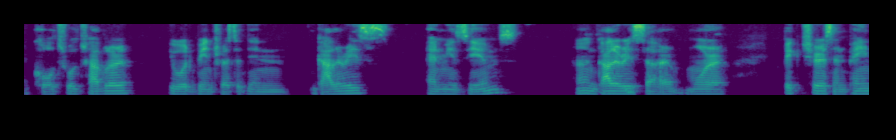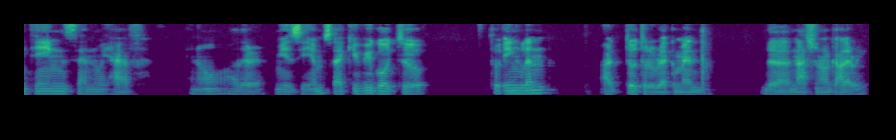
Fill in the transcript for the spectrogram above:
a cultural traveler, you would be interested in galleries and museums. Uh, galleries are more pictures and paintings, and we have, you know, other museums. Like if you go to to England, I totally recommend the National Gallery,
